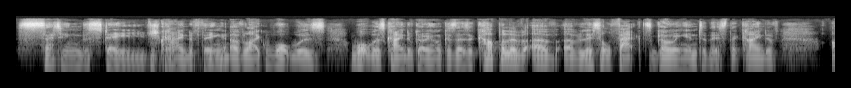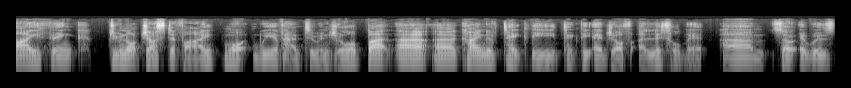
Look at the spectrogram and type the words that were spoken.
setting the stage kind of thing of like what was what was kind of going on. Because there's a couple of, of of little facts going into this that kind of I think do not justify what we have had to endure, but uh, uh, kind of take the take the edge off a little bit. Um, so it was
